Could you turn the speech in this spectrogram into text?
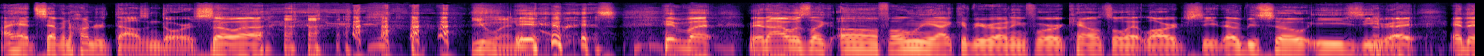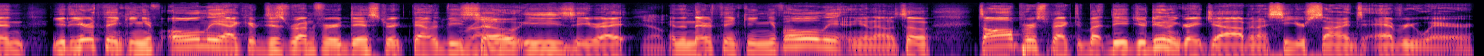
I had 700,000 doors." So, uh, You win. it was, but then I was like, "Oh, if only I could be running for a council at large seat. That would be so easy, right?" and then you- you're thinking, "If only I could just run for a district, that would be so easy, right?" Yep. And then they're thinking, "If only," you know. So it's all perspective. But dude, you're doing a great job, and I see your signs everywhere.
